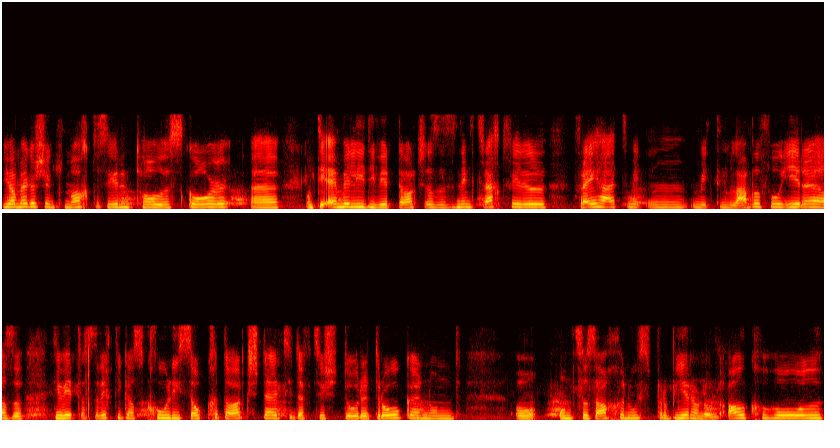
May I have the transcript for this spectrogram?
ja, mega schön gemacht, sehr ein toller Score. Äh, und die Emily, die wird dargestellt, also es nimmt recht viel Freiheit mit dem, mit dem Leben von ihr. Also die wird als richtig als coole Socke dargestellt. Sie darf zwischendurch Drogen und und, und so Sachen ausprobieren und Alkohol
